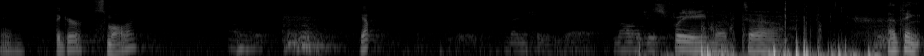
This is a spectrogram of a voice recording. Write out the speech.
Hmm? Bigger, smaller? yep. Mentioned uh, knowledge is free, but uh, I think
